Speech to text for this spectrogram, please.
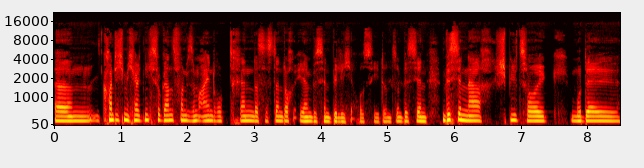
ähm, konnte ich mich halt nicht so ganz von diesem Eindruck trennen, dass es dann doch eher ein bisschen billig aussieht und so ein bisschen, ein bisschen nach Spielzeug, Modell.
